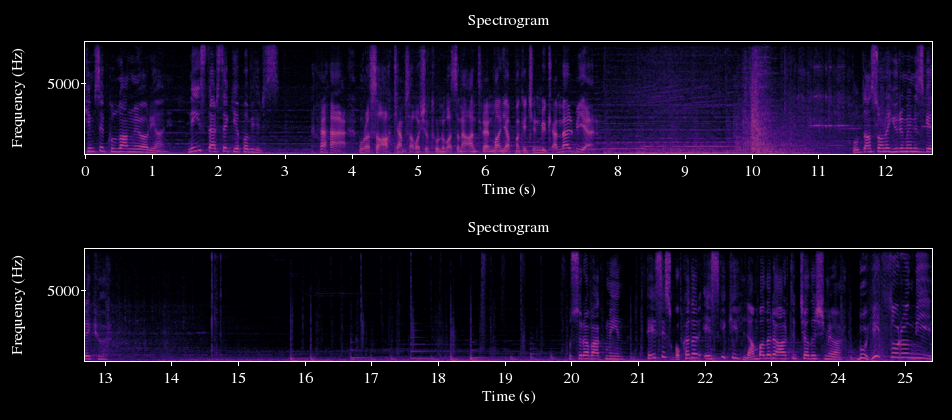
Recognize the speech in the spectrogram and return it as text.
Kimse kullanmıyor yani. Ne istersek yapabiliriz. Burası Ahkam Savaşı turnuvasına antrenman yapmak için mükemmel bir yer. Buradan sonra yürümemiz gerekiyor. Kusura bakmayın. Tesis o kadar eski ki lambaları artık çalışmıyor. Bu hiç sorun değil.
